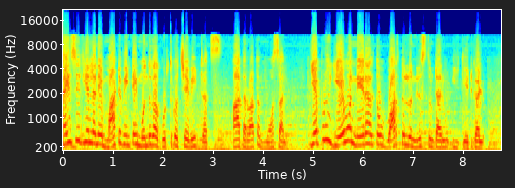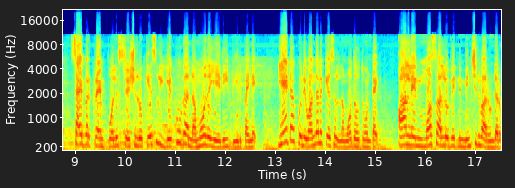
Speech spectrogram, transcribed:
నైజీరియన్లనే మాట వింటే ముందుగా గుర్తుకొచ్చేవి డ్రగ్స్. ఆ తర్వాత మోసాలు. ఎప్పుడు ఏవో నేరాలతో వార్తల్లో నిలుస్తుంటారు ఈ కేటుగాళ్ళు సైబర్ క్రైమ్ పోలీస్ స్టేషన్లో కేసులు ఎక్కువగా నమోదయ్యేది వీరిపైనే. ఏటా కొన్ని వందల కేసులు నమోదవుతూ ఉంటాయి. ఆన్లైన్ మోసాల్లో వీరిని మించిన వారుండరు.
